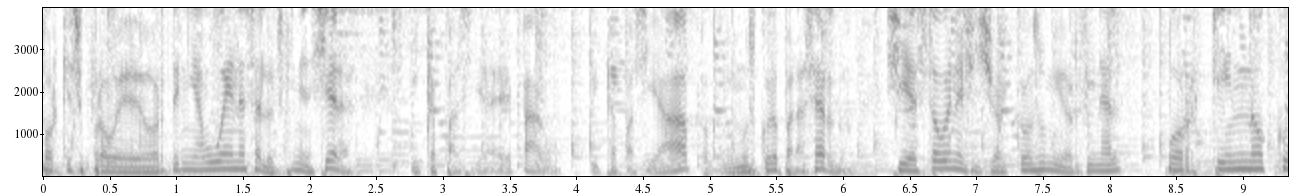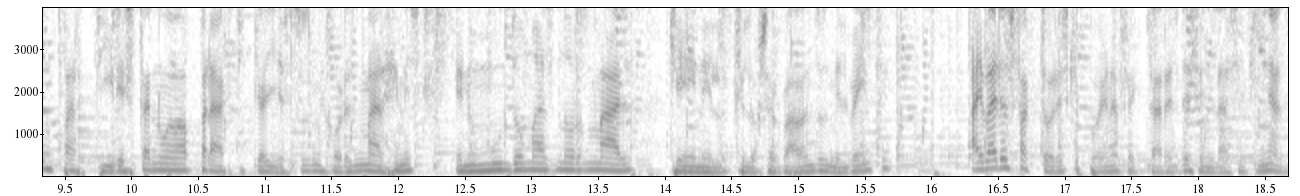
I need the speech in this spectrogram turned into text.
porque su proveedor tenía buena salud financiera y capacidad de pago y capacidad, pues, un músculo para hacerlo. Si esto benefició al consumidor final, ¿por qué no compartir esta nueva práctica y estos mejores márgenes en un mundo más normal que en el que lo observado en 2020? Hay varios factores que pueden afectar el desenlace final,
